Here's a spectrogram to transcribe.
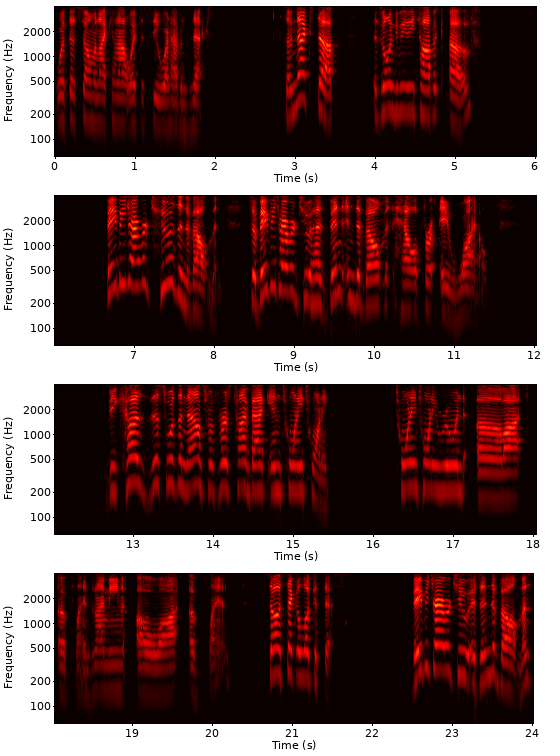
with this film, and I cannot wait to see what happens next. So next up is going to be the topic of Baby Driver 2 is in development. So Baby Driver 2 has been in development hell for a while because this was announced for the first time back in 2020. 2020 ruined a lot of plans, and I mean a lot of plans. So let's take a look at this. Baby Driver 2 is in development.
